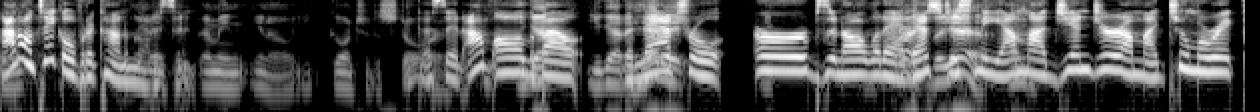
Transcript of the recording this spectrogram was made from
I don't take over the counter I mean, medicine. I mean, you know, you go into the store. Like I said, I'm all You got- about you got the headache. natural herbs and all of that. Right, That's just yeah, me. I'm, I'm- my ginger, I'm my turmeric,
